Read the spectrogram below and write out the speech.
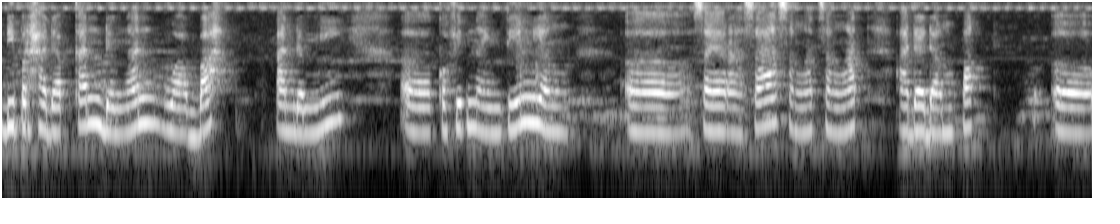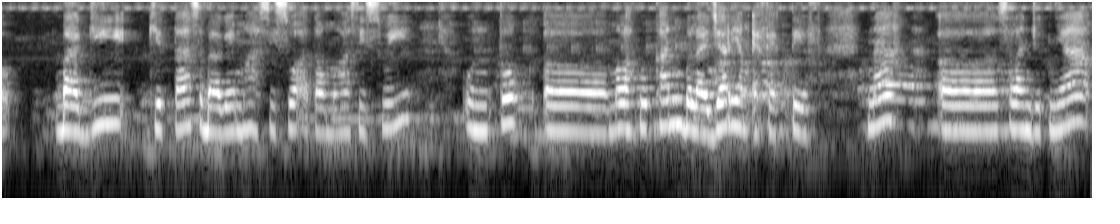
diperhadapkan dengan wabah pandemi uh, COVID-19 yang uh, saya rasa sangat-sangat ada dampak uh, bagi kita sebagai mahasiswa atau mahasiswi untuk e, melakukan belajar yang efektif. Nah, e, selanjutnya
